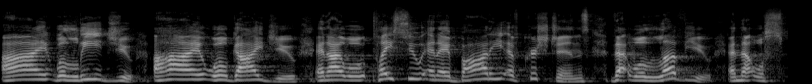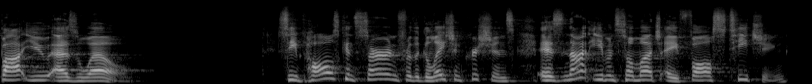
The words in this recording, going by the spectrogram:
I will lead you, I will guide you, and I will place you in a body of Christians that will love you and that will spot you as well. See, Paul's concern for the Galatian Christians is not even so much a false teaching,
